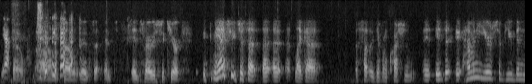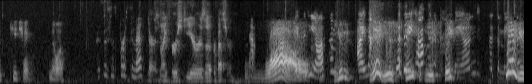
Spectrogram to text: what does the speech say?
Yeah. So, um, so it's it's it's very secure. It- May I ask you just a, a, a like a, a slightly different question? Is it, it how many years have you been teaching, Noah? This is his first semester. This is my first year as a professor. Yeah. Wow. Isn't he awesome? You I know. yeah you Doesn't he speak have you like a speak command that's amazing? yeah you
